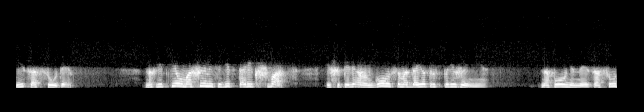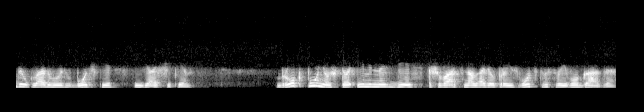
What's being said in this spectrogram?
и сосуды. На хребте у машины сидит старик Шварц и шепелявым голосом отдает распоряжение. Наполненные сосуды укладывают в бочки и ящики. Брок понял, что именно здесь Шварц наладил производство своего газа.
